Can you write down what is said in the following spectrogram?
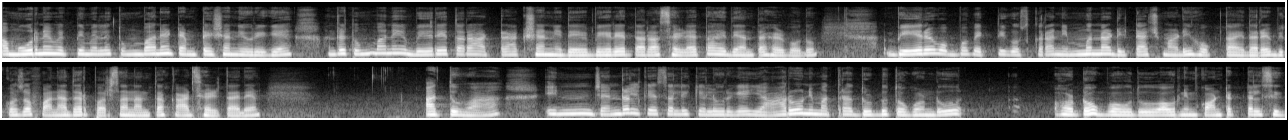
ಆ ಮೂರನೇ ವ್ಯಕ್ತಿ ಮೇಲೆ ತುಂಬಾ ಟೆಂಪ್ಟೇಷನ್ ಇವರಿಗೆ. ಅಂದರೆ ತುಂಬಾ ಬೇರೆ ಥರ ಅಟ್ರ್ಯಾಕ್ಷನ್ ಇದೆ, ಬೇರೆ ಥರ ಸೆಳೆತ ಇದೆ ಅಂತ ಹೇಳ್ಬೋದು. ಬೇರೆ ಒಬ್ಬ ವ್ಯಕ್ತಿಗೋಸ್ಕರ ನಿಮ್ಮನ್ನು ಡಿಟ್ಯಾಚ್ ಮಾಡಿ ಹೋಗ್ತಾ ಇದ್ದಾರೆ ಬಿಕಾಸ್ ಆಫ್ ಅನದರ್ ಪರ್ಸನ್ ಅಂತ ಕಾರ್ಡ್ಸ್ ಹೇಳ್ತಾ ಇದೆ. ಅಥವಾ ಇನ್ ಜನರಲ್ ಕೇಸಲ್ಲಿ ಕೆಲವರಿಗೆ ಯಾರೂ ನಿಮ್ಮ ಹತ್ರ ದುಡ್ಡು ತೊಗೊಂಡು ಹೊರಟೋಗ್ಬೋದು ಅವ್ರು ನಿಮ್ಮ ಕಾಂಟ್ಯಾಕ್ಟಲ್ಲಿ ಸಿಗ್,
